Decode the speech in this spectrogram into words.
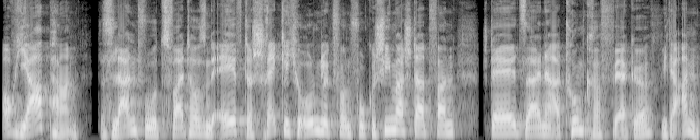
Auch Japan, das Land, wo 2011 das schreckliche Unglück von Fukushima stattfand, stellt seine Atomkraftwerke wieder an.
